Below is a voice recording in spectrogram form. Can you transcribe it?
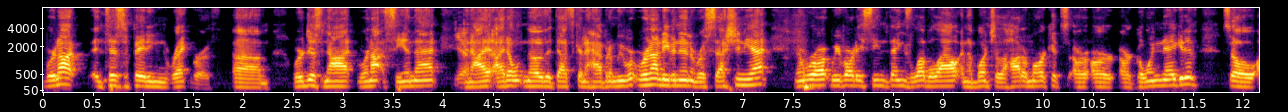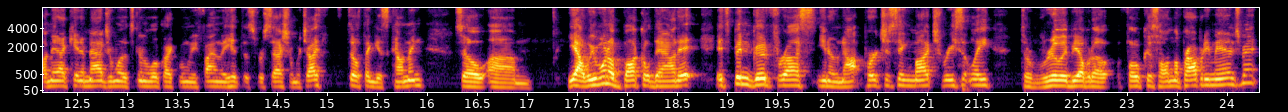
we're not anticipating rent growth. Um, we're just not we're not seeing that, and I, I don't know that that's going to happen. I mean, we're, we're not even in a recession yet, and we're we've already seen things level out, and a bunch of the hotter markets are are, are going negative. So I mean, I can't imagine what it's going to look like when we finally hit this recession, which I still think is coming. So um, yeah, we want to buckle down. It it's been good for us, you know, not purchasing much recently to really be able to focus on the property management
